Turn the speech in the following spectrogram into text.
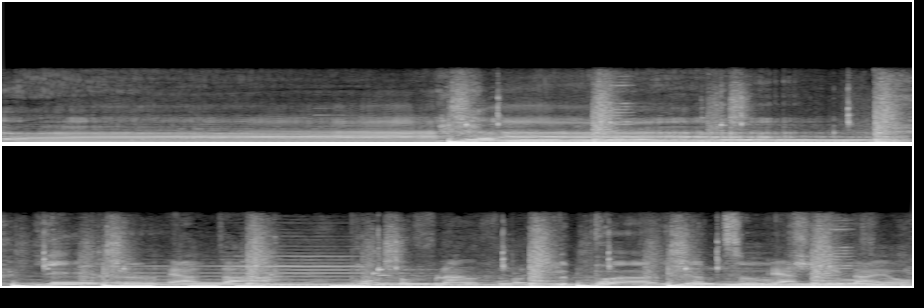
はやった。ポンとフランスのヒップホップやってたよ。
